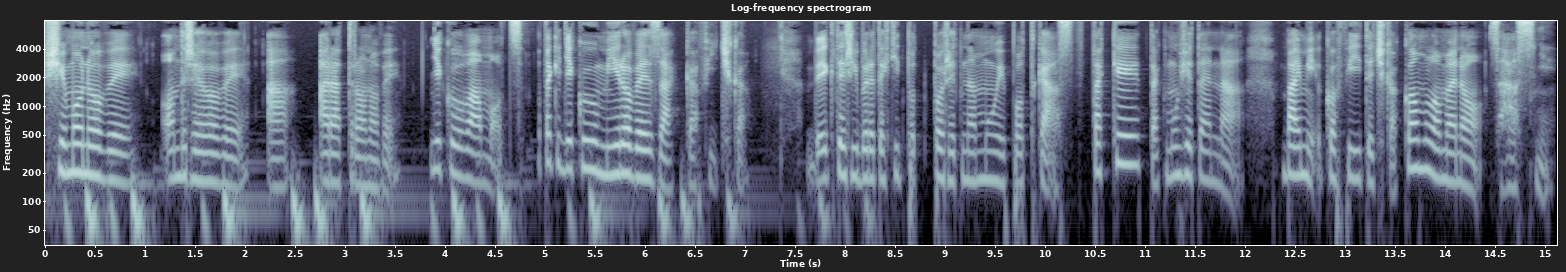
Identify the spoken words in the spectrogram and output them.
Šimonovi, Ondřejovi a Aratronovi. Děkuju vám moc. A taky děkuju Mírovi za kafíčka. Vy, kteří budete chtít podpořit na můj podcast taky, tak můžete na buymeacoffee.com lomeno zhasni.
